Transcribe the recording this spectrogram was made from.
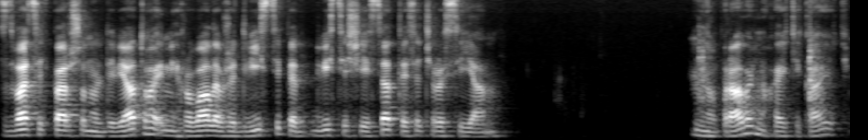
З 21.09 емігрували вже 200, 260 тисяч росіян. Ну, правильно, хай тікають.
